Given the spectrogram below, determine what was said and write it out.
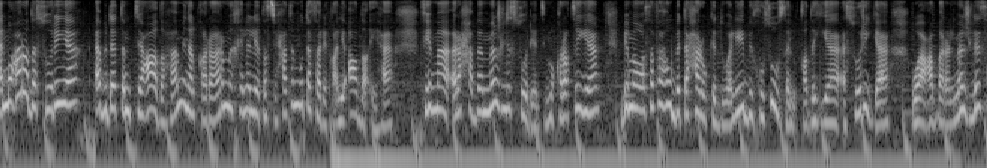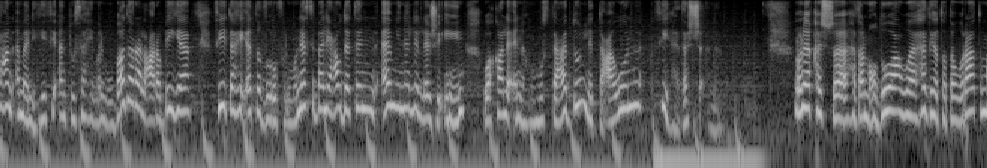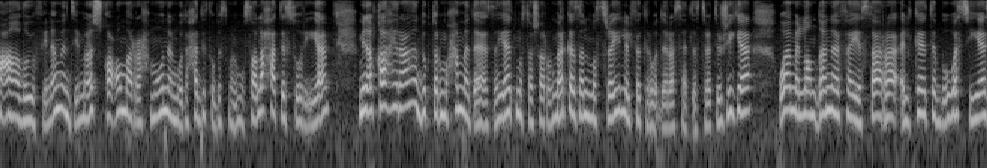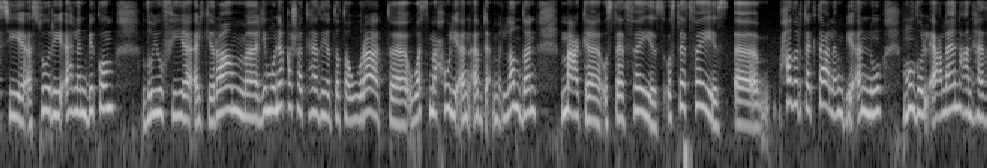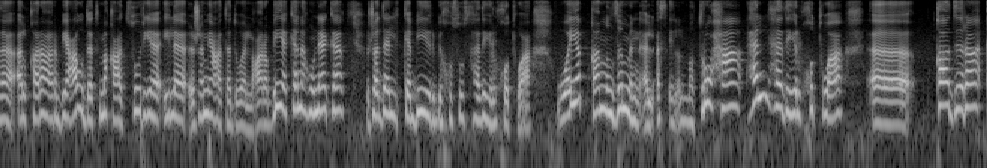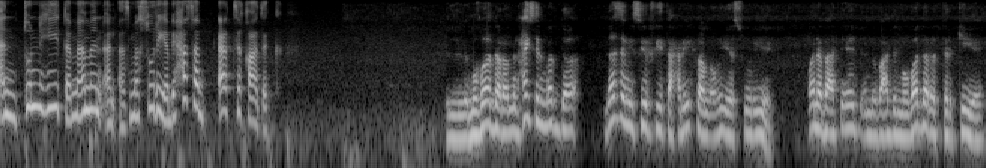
المعارضة السورية أبدت امتعاضها من القرار من خلال تصريحات متفرقة لأعضائها فيما رحب مجلس سوريا الديمقراطية بما وصفه بالتحرك الدولي بخصوص القضية السورية. وعبر المجلس عن أمله في أن تساهم المبادرة العربية في تهيئة الظروف المناسبة لعودة آمنة للاجئين وقال إنه مستعد للتعاون في هذا الشأن. نناقش هذا الموضوع وهذه التطورات مع ضيوفنا من دمشق عمر رحمون المتحدث باسم المصالحة السورية. من القاهرة دكتور محمد زياد مستشار المركز المصري للفكر والدراسات الاستراتيجية. ومن لندن فايز سارة الكاتب والسياسي السوري. أهلا بكم ضيوفي الكرام. لمناقشة هذه التطورات واسمحوا لي أن أبدأ من لندن معك أستاذ فايز. أستاذ فايز حضرتك تعلم بأنه منذ الإعلان عن هذا القرار عودة مقعد سوريا إلى جامعة الدول العربية. كان هناك جدل كبير بخصوص هذه الخطوة ويبقى من ضمن الأسئلة المطروحة هل هذه الخطوة آه، قادرة أن تنهي تماما الأزمة السورية بحسب اعتقادك؟ المبادرة من حيث المبدأ لازم يصير في تحريك للقضية السورية. وأنا بعتقد أنه بعد المبادرة التركية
